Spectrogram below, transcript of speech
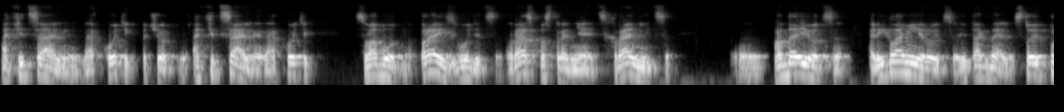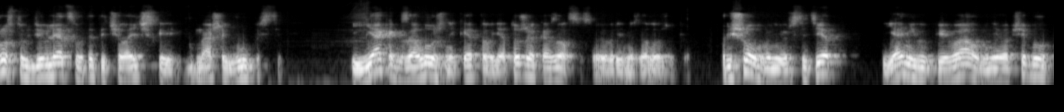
официальный наркотик, подчеркиваю, официальный наркотик свободно производится, распространяется, хранится, э, продается, рекламируется и так далее. Стоит просто удивляться вот этой человеческой нашей глупости. И я, как заложник этого, я тоже оказался в свое время заложником. Пришел в университет, я не выпивал, мне вообще было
